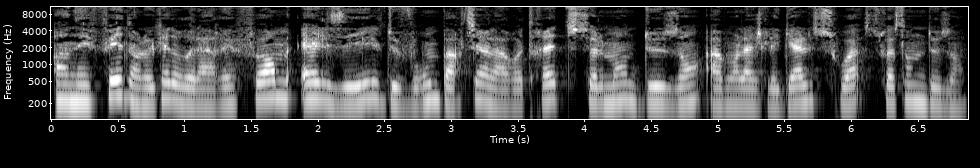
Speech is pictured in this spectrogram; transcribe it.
En effet, dans le cadre de la réforme, elles et ils devront partir à la retraite seulement deux ans avant l'âge légal, soit 62 ans.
